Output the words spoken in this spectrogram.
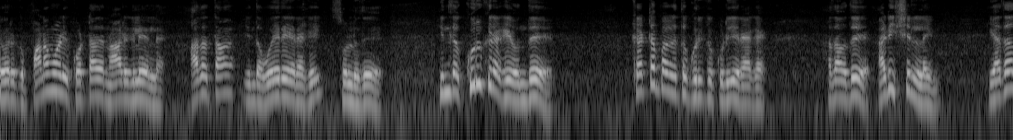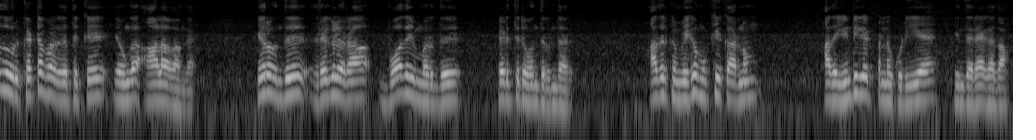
இவருக்கு பணமொழி கொட்டாத நாடுகளே இல்லை. அதைத்தான் இந்த உயரிய ரகை சொல்லுது. இந்த குறுக்கு ரகை வந்து கெட்ட பழக்கத்தை குறிக்கக்கூடிய ரகை. அதாவது அடிக்ஷன் லைன் ஏதாவது ஒரு கெட்ட பழக்கத்துக்கு இவங்க ஆளாவாங்க. இவர் வந்து ரெகுலராக போதை மருந்து எடுத்துகிட்டு வந்திருந்தார். அதற்கு மிக முக்கிய காரணம் அதை இண்டிகேட் பண்ணக்கூடிய இந்த ரேகை தான்.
